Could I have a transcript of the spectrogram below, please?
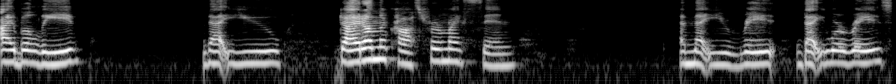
I believe that you died on the cross for my sin and that you ra- that you were raised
